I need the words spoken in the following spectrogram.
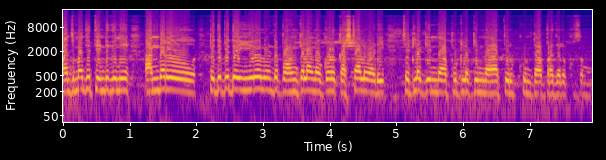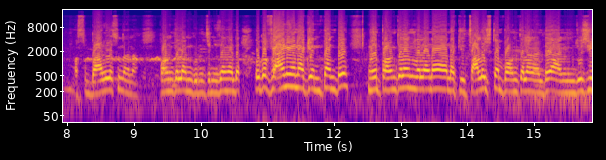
మంచి మంచి తిండి తిని అందరూ పెద్ద పెద్ద హీరోలు ఉంటే పవన్ కళ్యాణ్ ఒక్కడు కష్టాలు పడి చెట్ల కింద పుట్ల కింద తిరుక్కుంటా ప్రజల కోసం. మస్తు బాధ చేస్తుంది అన్న పవన్ కళ్యాణ్ గురించి నిజంగా అంటే ఒక ఫ్యాన్గా నాకు ఎంత అంటే నేను పవన్ కళ్యాణ్ వలన నాకు చాలా ఇష్టం పవన్ కళ్యాణ్ అంటే. ఆయనను చూసి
